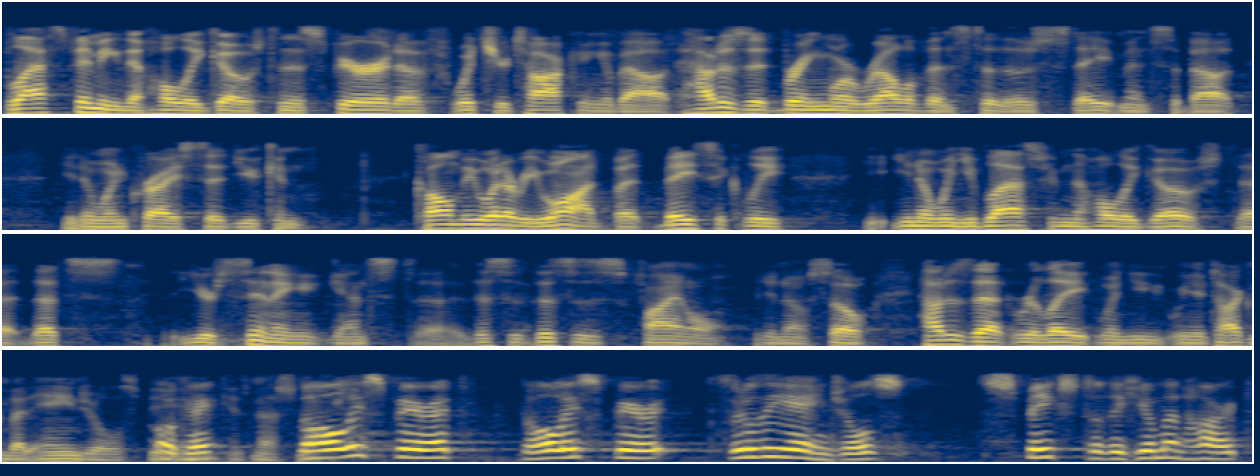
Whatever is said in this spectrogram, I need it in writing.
blaspheming the Holy Ghost in the spirit of what you're talking about. How does it bring more relevance to those statements about, you know, when Christ said, you can call me whatever you want, but basically, you know, when you blaspheme the Holy Ghost, that, that's you're sinning against. Uh, this is this is final, you know. So how does that relate when you when you're talking about angels being okay. His messengers? The Holy Spirit, the Holy Spirit through the angels speaks to the human heart.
